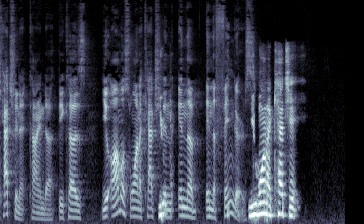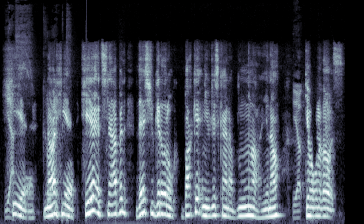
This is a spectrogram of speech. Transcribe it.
catching it, kinda because you almost want to catch You- it in in the in the fingers. You want to catch it Yes, here, not here. Here it's snapping. This you get a little bucket and you just kind of, you know, Yep. give it one of those.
